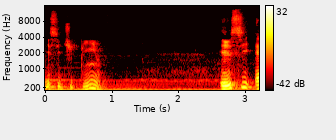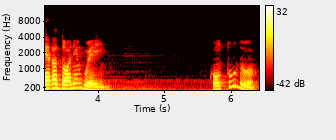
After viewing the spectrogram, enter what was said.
esse tipinho? Esse era Dorian Gray. Contudo,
